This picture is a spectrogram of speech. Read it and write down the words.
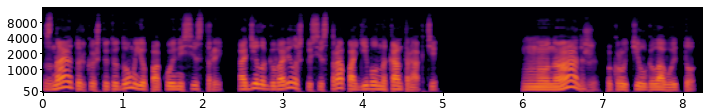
Знаю только, что это дом ее покойной сестры. Адила говорила, что сестра погибла на контракте. «Ну надо же», — покрутил головой тот.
